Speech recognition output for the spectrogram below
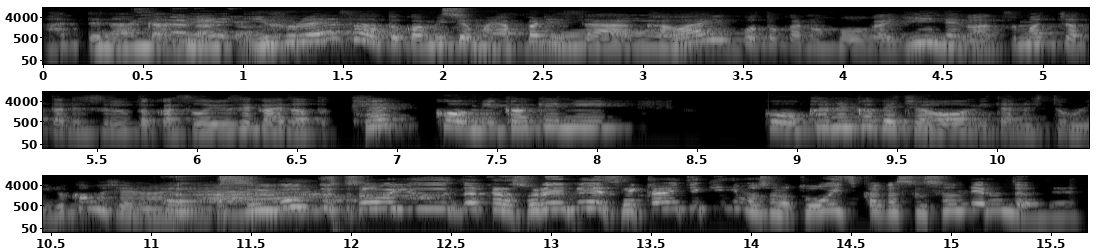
だってなんかね、インフルエンサーとか見てもやっぱりさ、可愛い子とかの方がいいねが集まっちゃったりするとか、そういう世界だと結構見かけにこうお金かけちゃおうみたいな人もいるかもしれないね。すごくそういう、だからそれね、世界的にもその統一化が進んでるんだよね。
